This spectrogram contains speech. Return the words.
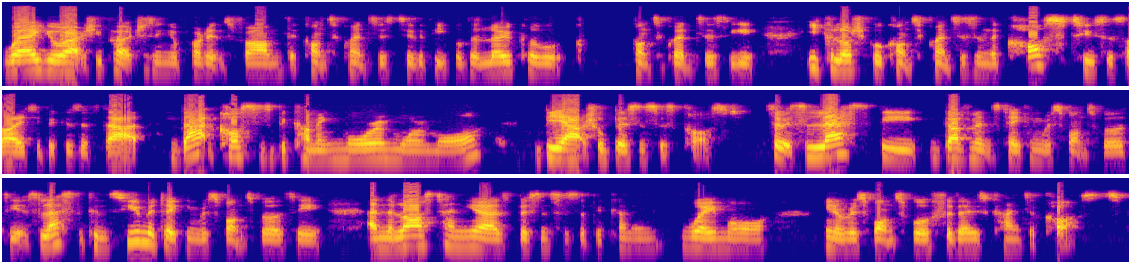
where you're actually purchasing your products from, the consequences to the people, the local consequences, the ecological consequences, and the cost to society because of that, that cost is becoming more and more and more the actual business's cost. So it's less the government's taking responsibility, it's less the consumer taking responsibility. And the last 10 years, businesses are becoming way more, you know, responsible for those kinds of costs.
